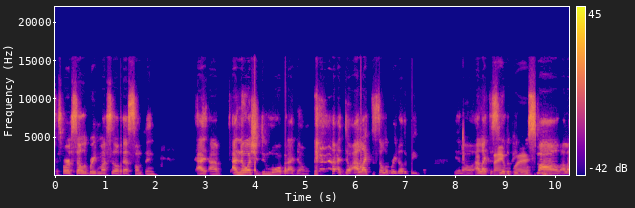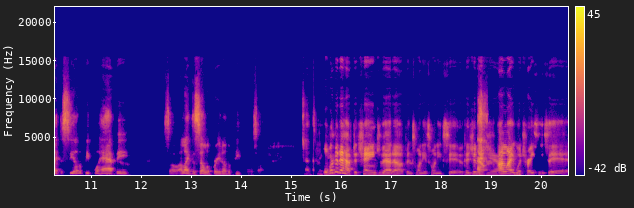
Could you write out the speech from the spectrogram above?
as far as celebrating myself, that's something I I, I know I should do more, but I don't. I don't. I like to celebrate other people. You know, I like to Same see other way. people smile. I like to see other people happy. So I like to celebrate other people. So well, we're going to have to change that up in 2022 because, you know, yeah. I like what Tracy said.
